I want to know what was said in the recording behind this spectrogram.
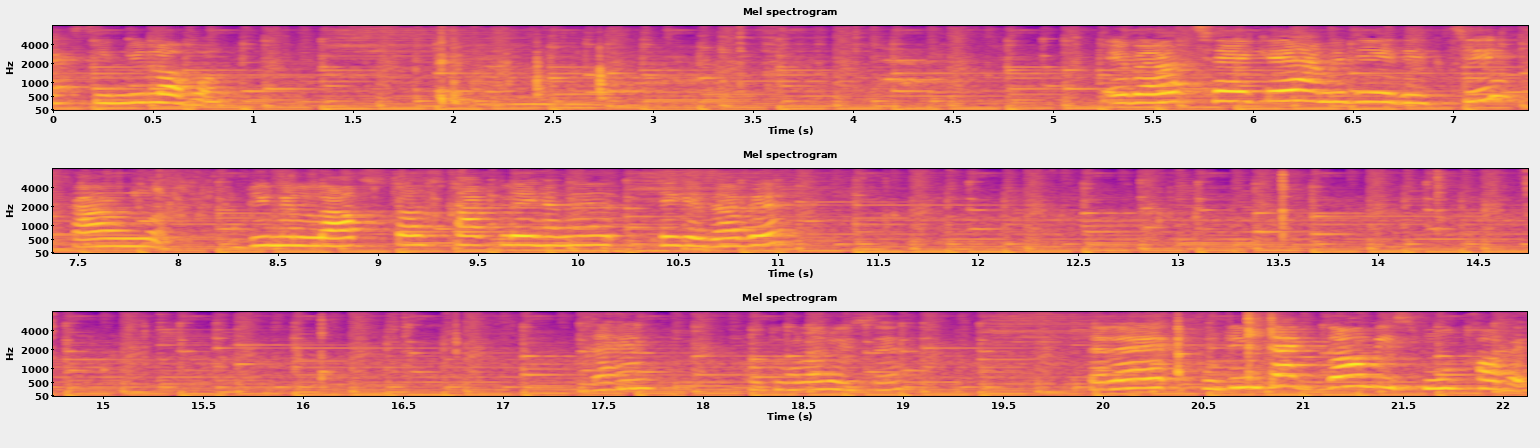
এক চিমড়ি লবণ। এবার ছেঁকে আমি দিয়ে দিচ্ছি, কারণ ডিমের লাভটা থাকলে এখানে থেকে যাবে। দেখেন কতগুলো রয়েছে। তাহলে পুটিংটা একদম স্মুথ হবে।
